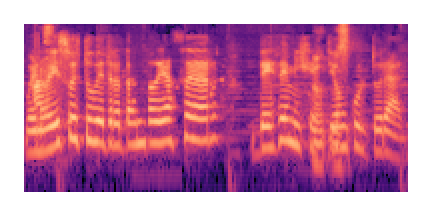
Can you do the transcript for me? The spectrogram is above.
Bueno, Así- eso estuve tratando de hacer desde mi No, gestión no- cultural.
